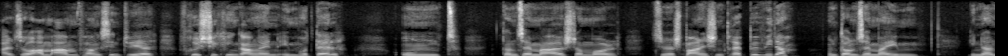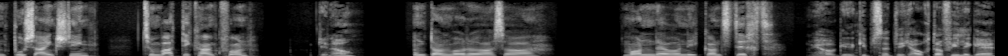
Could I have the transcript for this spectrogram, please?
also am Anfang sind wir frühstücken gegangen im Hotel und dann sind wir erst einmal zur spanischen Treppe wieder und dann sind wir im, in einen Bus eingestiegen, zum Vatikan gefahren Genau. und dann war da so ein Mann, der war nicht ganz dicht. Ja, g- gibt's natürlich auch da viele, gell?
